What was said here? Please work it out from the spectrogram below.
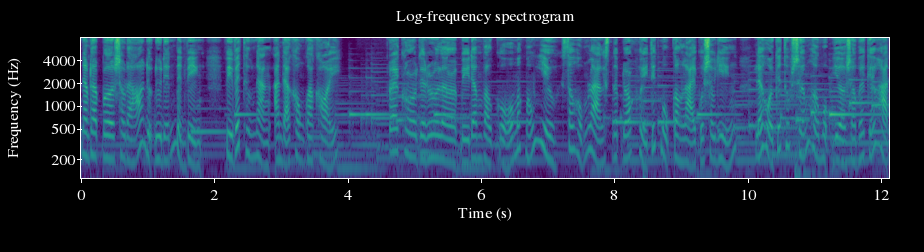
Nam rapper sau đó được đưa đến bệnh viện. Vì vết thương nặng, anh đã không qua khỏi. Greco The Ruler bị đâm vào cổ, mất máu nhiều. Sau hỗn loạn, Snoop Dogg hủy tiết mục còn lại của show diễn. Lễ hội kết thúc sớm hơn một giờ so với kế hoạch.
